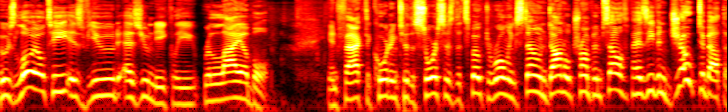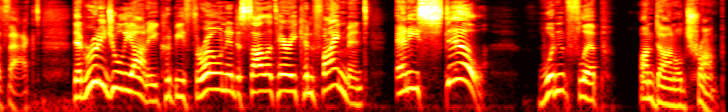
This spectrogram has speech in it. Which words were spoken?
whose loyalty is viewed as uniquely reliable. In fact, according to the sources that spoke to Rolling Stone, Donald Trump himself has even joked about the fact that Rudy Giuliani could be thrown into solitary confinement and he still wouldn't flip on Donald Trump.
